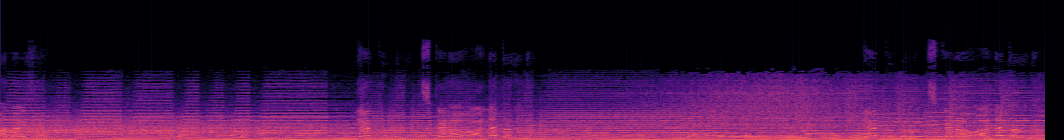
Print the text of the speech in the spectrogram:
はないぞヤクモの力を侮るなヤクモの力を侮るな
